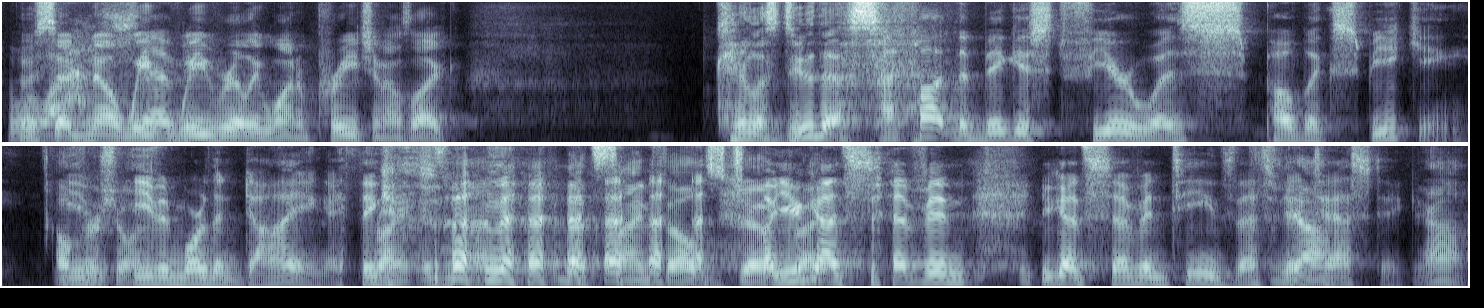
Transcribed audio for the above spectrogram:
who wow, said, "No, we we really want to preach." And I was like, "Okay, let's do this." I thought the biggest fear was public speaking. Oh, even, for sure. Even more than dying, I think. Right? That, that's Seinfeld's joke. Oh, you right? got seven. You got seven teens. That's fantastic. Yeah. yeah.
